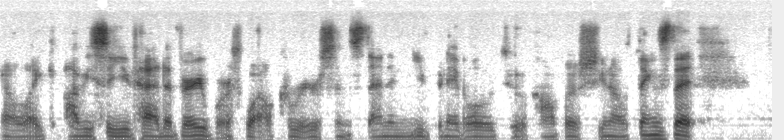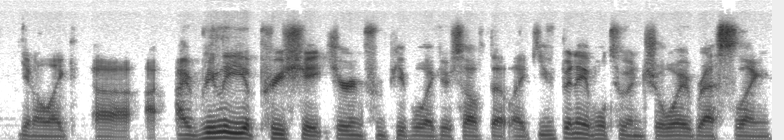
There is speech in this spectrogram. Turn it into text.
you know, like obviously you've had a very worthwhile career since then, and you've been able to accomplish, you know, things that, you know, like uh, I really appreciate hearing from people like yourself that like you've been able to enjoy wrestling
